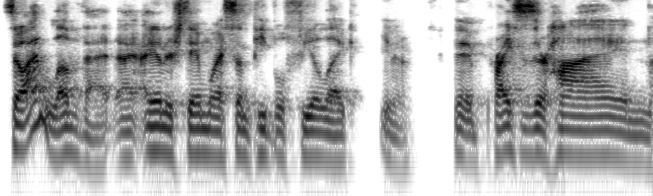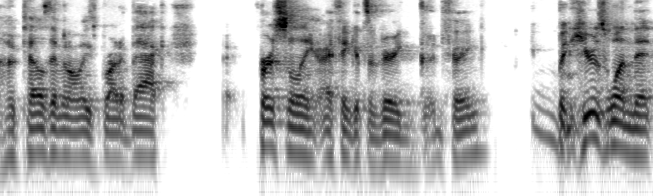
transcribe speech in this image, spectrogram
so. I love that. I, I understand why some people feel like you know prices are high and hotels haven't always brought it back. Personally, I think it's a very good thing. But here's one that,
